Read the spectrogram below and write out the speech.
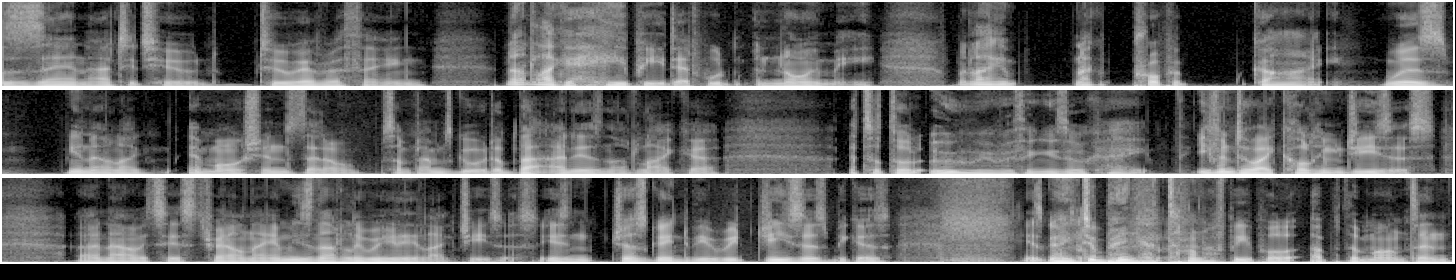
zen attitude to everything. Not like a hippie that would annoy me, but like a, like a proper guy with you know like emotions that are sometimes good or bad. Is not like a a total oh everything is okay. Even though I call him Jesus, uh, now it's his trail name. He's not really like Jesus. He's just going to be re- Jesus because he's going to bring a ton of people up the mountain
